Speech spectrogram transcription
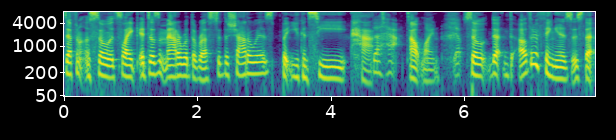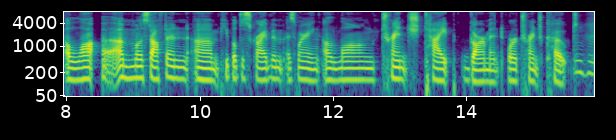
definitely. So it's like it doesn't matter what the rest of the shadow is, but you can see hat, The hat. outline. Yep. So the the other thing is is that a lot uh, most often um, people describe him as wearing a long trench type garment or trench coat. Mm-hmm.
